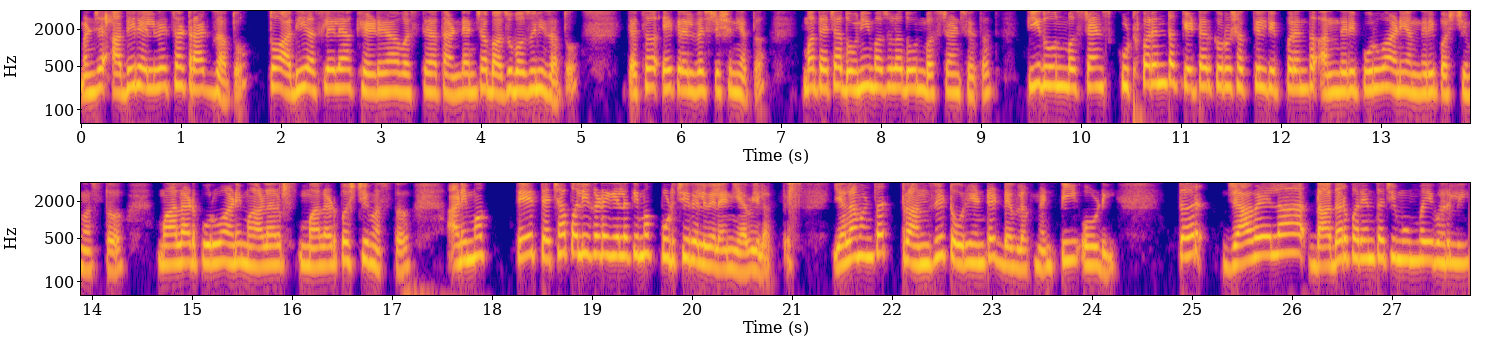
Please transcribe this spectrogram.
म्हणजे आधी रेल्वेचा ट्रॅक जातो तो आधी असलेल्या खेड्या वस्त्या तांड्यांच्या बाजूबाजूनी जातो. त्याचं एक रेल्वे स्टेशन येतं. मग त्याच्या दोन्ही बाजूला दोन बस स्टँड्स येतात. ती दोन बस स्टँड्स कुठपर्यंत केटर करू शकतील तिथपर्यंत अंधेरी पूर्व आणि अंधेरी पश्चिम असतं. मालाड पूर्व आणि मालाड मालाड पश्चिम असतं. आणि मग ते त्याच्या पलीकडे गेलं की मग पुढची रेल्वे लाईन यावी लागते. याला म्हणतात transit oriented development T O D तर ज्या वेळेला दादरपर्यंतची मुंबई भरली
